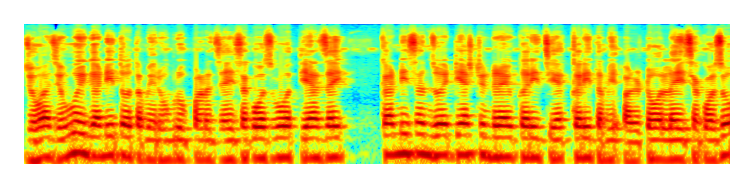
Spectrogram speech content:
જોવા જવું હોય ગાડી, તો તમે રૂબરૂ પણ જઈ શકો છો. ત્યાં જઈ કન્ડિશન જોઈ ટેસ્ટ ડ્રાઈવ કરી ચેક કરી તમે અલ્ટો લઈ શકો છો.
